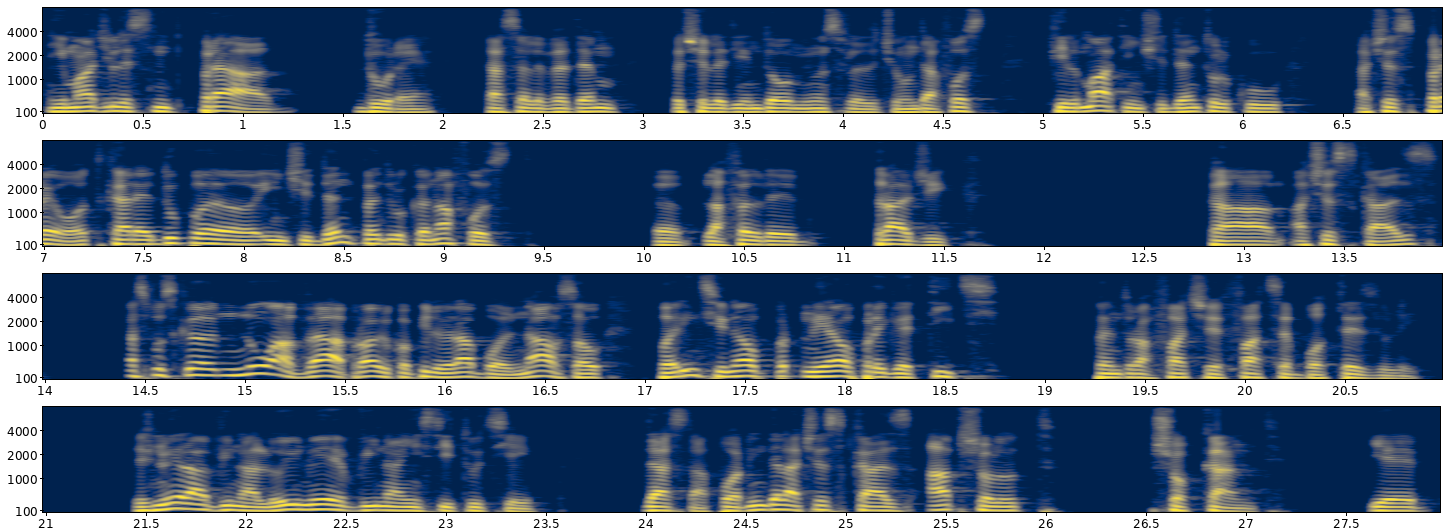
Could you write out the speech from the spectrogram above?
imaginile sunt prea dure ca să le vedem pe cele din 2011, unde a fost filmat incidentul cu acest preot, care după incident, pentru că n-a fost uh, la fel de tragic ca acest caz, a spus că nu avea, probabil copilul era bolnav sau părinții nu, au, nu erau pregătiți pentru a face față botezului. Deci nu era vina lui, nu e vina instituției. De asta, pornind de la acest caz absolut șocant, e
